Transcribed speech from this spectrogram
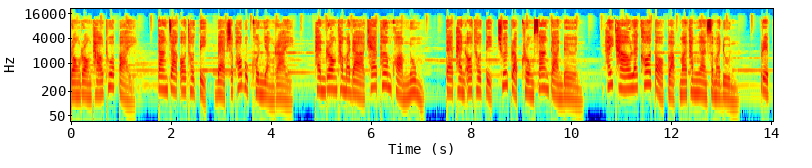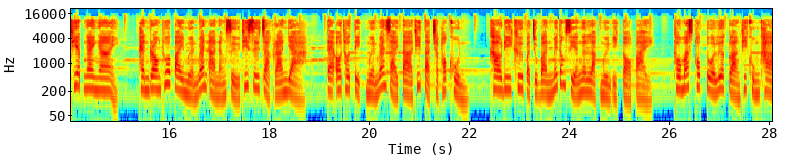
รองรองเท้าทั่วไป ต่างจากออโทติกแบบเฉพาะบุคคลอย่างไร แผ่นรองธรรมดาแค่เพิ่มความนุ่ม แต่แผ่นออโทติกช่วยปรับโครงสร้างการเดิน ให้เท้าและข้อต่อกลับมาทำงานสมดุล เปรียบเทียบง่าย ๆ แผ่นรองทั่วไปเหมือนแว่นอ่านหนังสือที่ซื้อจากร้านยา แต่ออโทติกเหมือนแว่นสายตาที่ตัดเฉพาะคุณข่าวดีคือปัจจุบันไม่ต้องเสียเงินหลักหมื่นอีกต่อไป โทมัสพบตัวเลือกกลางที่คุ้มค่า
